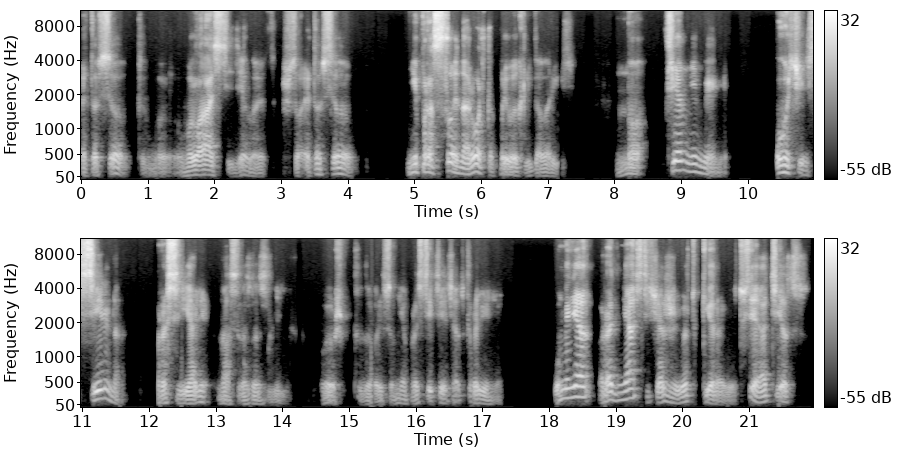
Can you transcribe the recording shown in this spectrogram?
это все как бы власти делают, что это все непростой народ, как привыкли говорить. Но, тем не менее, очень сильно россияне нас разозлили. Вы уж, как говорится, мне простите эти откровения. У меня родня сейчас живет в Кирове. Все, отец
